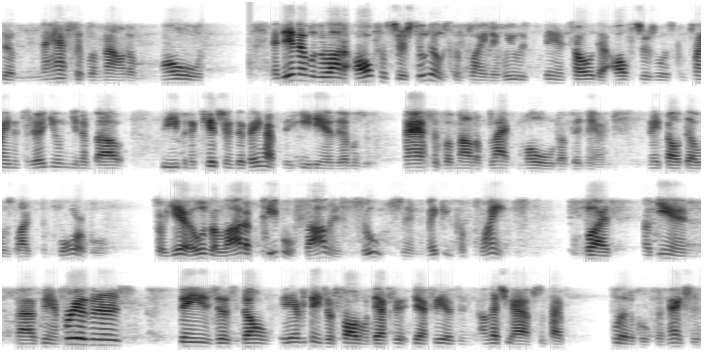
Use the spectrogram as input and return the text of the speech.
the massive amount of mold. And then there was a lot of officers too that was complaining. We was being told that officers was complaining to their union about the, even the kitchen that they have to eat in. There was a massive amount of black mold up in there. They thought that was like deplorable. So yeah, it was a lot of people filing suits and making complaints. But again, by being prisoners, things just don't. Everything just falls on deaf, deaf ears, unless you have some type of political connection.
